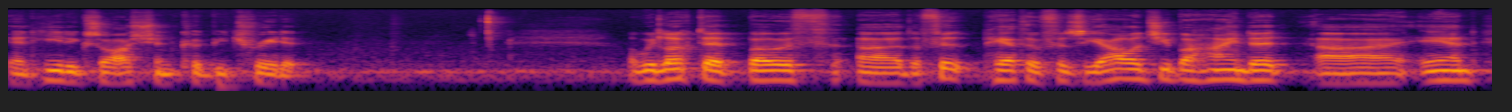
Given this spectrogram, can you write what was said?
and heat exhaustion could be treated. We looked at both uh, the pathophysiology behind it uh, and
